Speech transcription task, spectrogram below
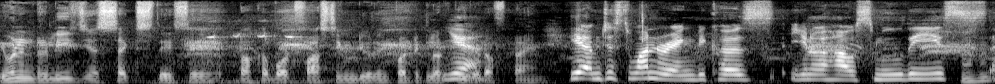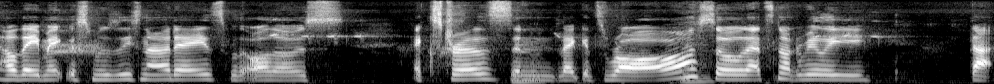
even in religious sects they say talk about fasting during particular Yeah. period of time Yeah, I'm just wondering because you know how smoothies, mm-hmm. how they make the smoothies nowadays with all those extras and mm-hmm. like it's raw. Mm-hmm. So that's not really that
